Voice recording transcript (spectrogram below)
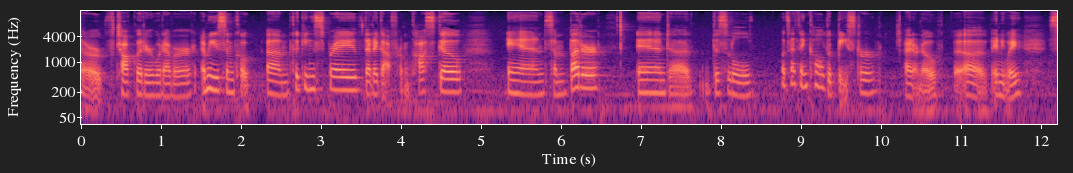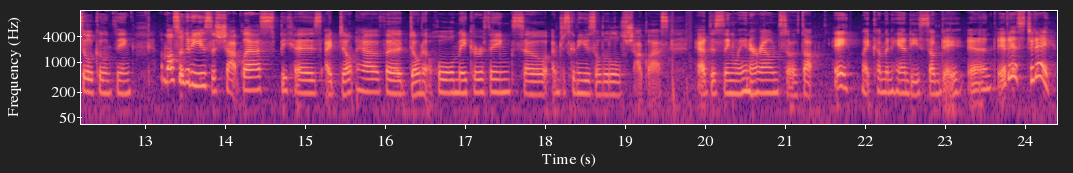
or chocolate or whatever. I'm to use some co um, cooking spray that I got from Costco and some butter and uh, this little, what's that thing called? A baster I don't know, uh, anyway, silicone thing. I'm also going to use the shot glass because I don't have a donut hole maker thing, so I'm just going to use a little shot glass. I Had this thing laying around, so I thought, hey, might come in handy someday, and it is today.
